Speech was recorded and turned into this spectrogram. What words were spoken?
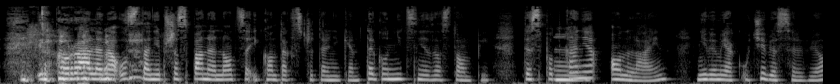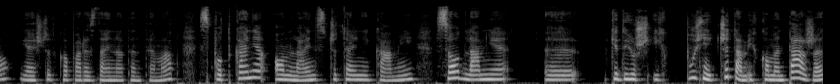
korale na usta, nieprzespane noce i kontakt z czytelnikiem. Tego nic nie zastąpi. Te spotkania mm. online, nie wiem jak u Ciebie Sylwio, ja jeszcze tylko parę zdań na ten temat, spotkania online z czytelnikami są dla mnie... Y, kiedy już ich później czytam ich komentarze,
